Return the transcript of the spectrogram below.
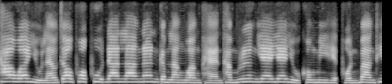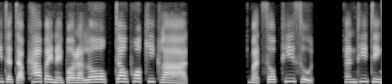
ข้าว่าอยู่แล้วเจ้าพวกพูดด้านล่างนั่นกำลังวางแผนทำเรื่องแย่ๆอยู่คงมีเหตุผลบางที่จะจับข้าไปในปรโลก เจ้าพวกขี้ขลาด บัดซบที่สุด อันที่จริง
